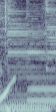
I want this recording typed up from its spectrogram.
Woo!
